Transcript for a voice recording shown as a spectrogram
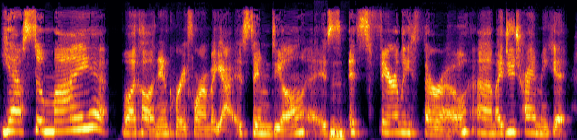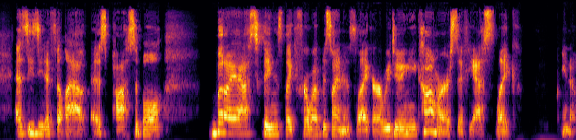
Yeah, so my well, I call it an inquiry form, but yeah, it's same deal. It's mm-hmm. it's fairly thorough. Um, I do try and make it as easy to fill out as possible but I ask things like for web design, it's like, are we doing e-commerce? If yes, like, you know,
